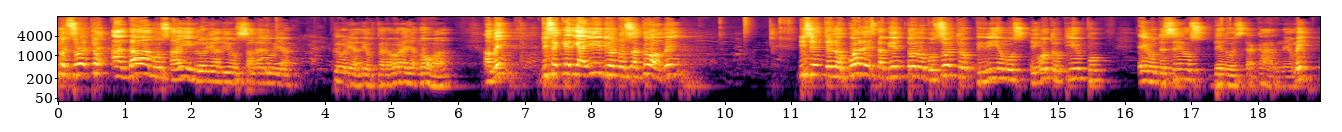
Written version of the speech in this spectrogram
nosotros andábamos ahí, gloria a Dios, aleluya. Gloria a Dios, pero ahora ya no va. Amén. Dice que de ahí Dios nos sacó, amén. Dice, entre los cuales también todos vosotros vivíamos en otro tiempo en los deseos de nuestra carne, amén.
